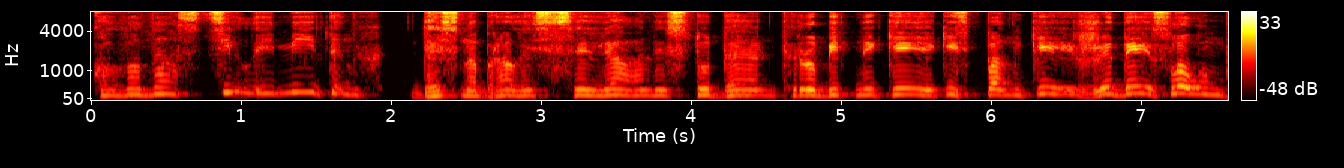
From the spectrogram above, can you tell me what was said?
коло нас цілий мітинг. Десь набрались селяни, студенти, робітники, якісь панки, жиди, словом,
